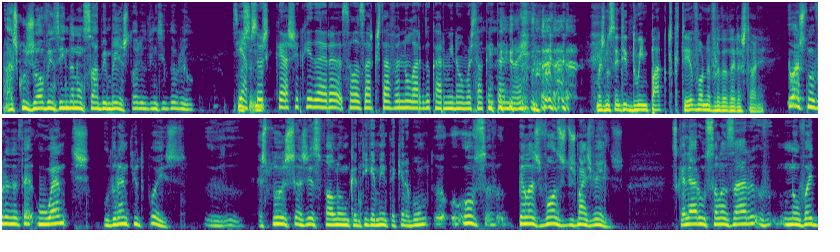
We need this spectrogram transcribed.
Acho que os jovens ainda não sabem bem a história do 25 de Abril. Sim, há pessoas que acham que ainda era Salazar que estava no Largo do Carmo e não o Marcelo Caetano, não é? Mas no sentido do impacto que teve ou na verdadeira história? Eu acho que, na verdade, o antes, o durante e o depois. Eh, As pessoas às vezes falam que antigamente é que era bom, ouve-se pelas vozes dos mais velhos. Se calhar o Salazar não veio.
